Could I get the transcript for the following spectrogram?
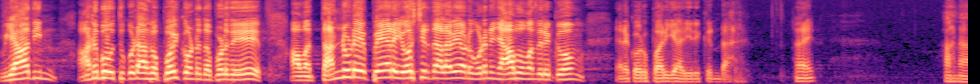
வியாதியின் அனுபவத்துக்கூடாக போய் கொண்டிருந்த பொழுது அவன் தன்னுடைய பெயரை யோசிச்சிருந்தாலே அவனுக்கு உடனே ஞாபகம் வந்திருக்கும் எனக்கு ஒரு பரிகாரி இருக்கின்றார் ரைட் ஆனா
